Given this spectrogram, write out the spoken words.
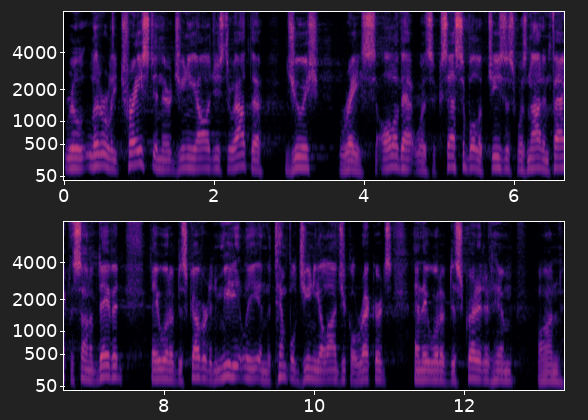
literally traced in their genealogies throughout the Jewish race. All of that was accessible. If Jesus was not, in fact, the son of David, they would have discovered it immediately in the temple genealogical records, and they would have discredited him on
